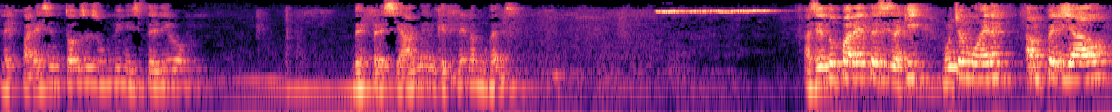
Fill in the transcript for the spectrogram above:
¿Les parece entonces un ministerio despreciable el que tienen las mujeres? Haciendo un paréntesis aquí, muchas mujeres han peleado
